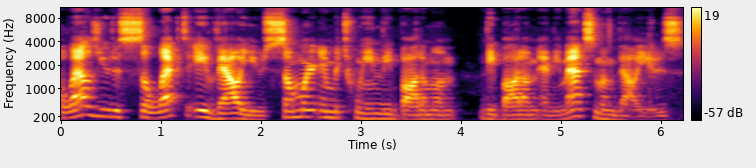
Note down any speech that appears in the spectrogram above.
allows you to select a value somewhere in between the bottom the bottom and the maximum values.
